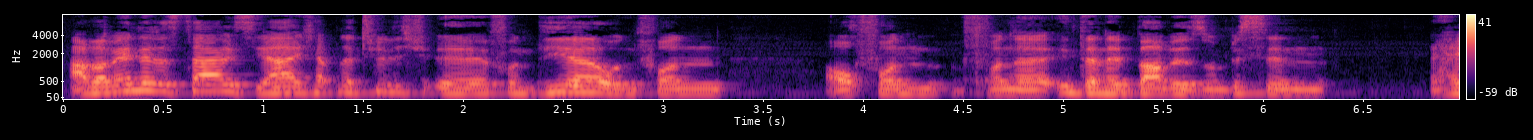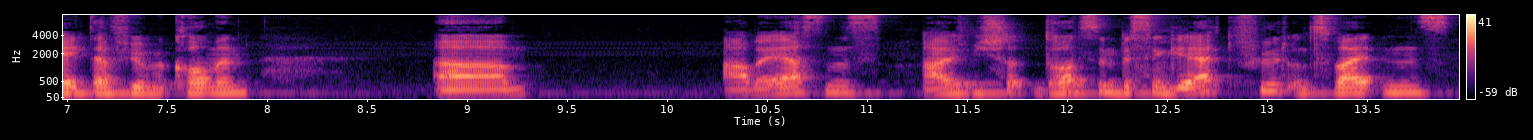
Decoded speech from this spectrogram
aber am Ende des Tages, ja, ich habe natürlich äh, von dir und von auch von, von der Internetbubble so ein bisschen Hate dafür bekommen. Ähm, aber erstens habe ich mich trotzdem ein bisschen geehrt gefühlt und zweitens,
